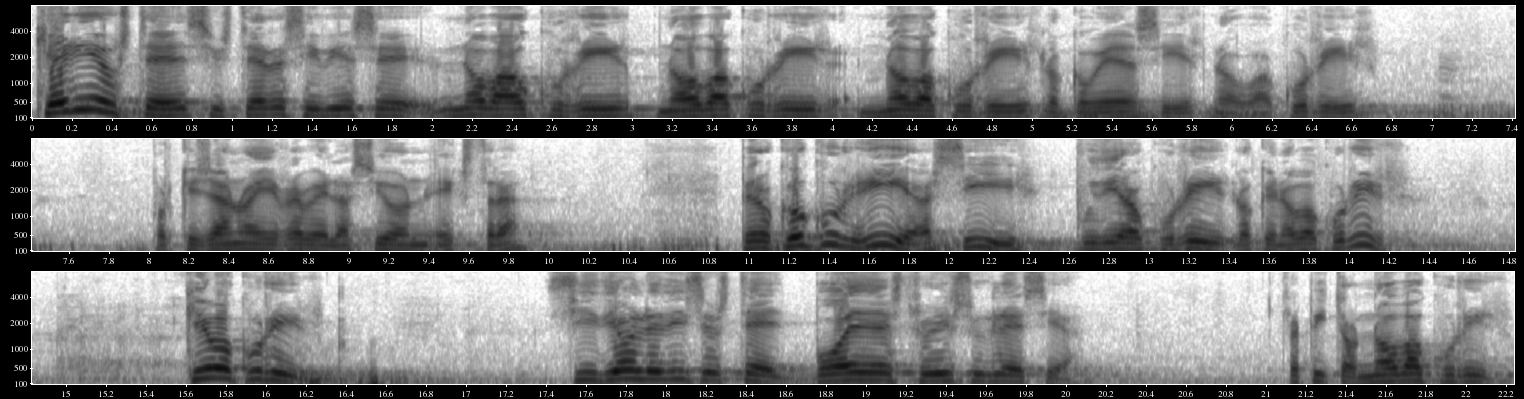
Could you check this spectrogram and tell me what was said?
¿Qué haría usted si usted recibiese, no va a ocurrir, no va a ocurrir, no va a ocurrir, lo que voy a decir, no va a ocurrir? porque ya no hay revelación extra. Pero ¿qué ocurriría si pudiera ocurrir lo que no va a ocurrir? ¿Qué va a ocurrir? Si Dios le dice a usted, voy a destruir su iglesia, repito, no va a ocurrir.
